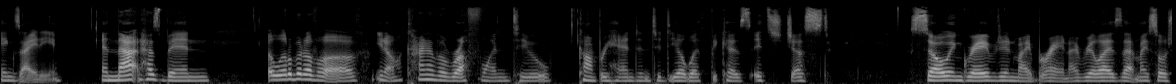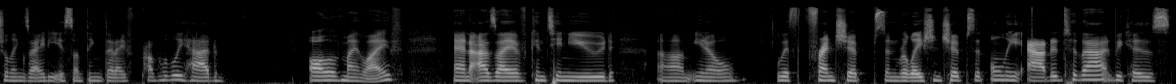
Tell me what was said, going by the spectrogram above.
anxiety. And that has been a little bit of a, you know, kind of a rough one to comprehend and to deal with because it's just so engraved in my brain. I realize that my social anxiety is something that I've probably had all of my life. And as I have continued, um, you know, with friendships and relationships, it only added to that because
